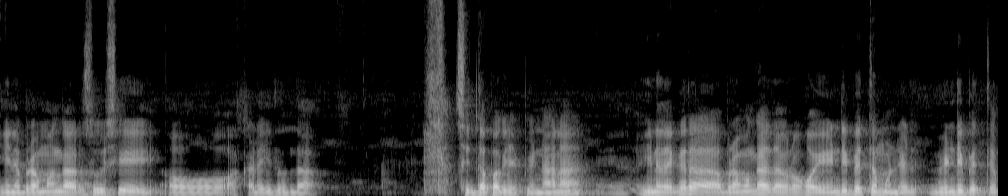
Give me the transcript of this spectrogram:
ఈయన బ్రహ్మంగారు చూసి ఓహో అక్కడ ఇది ఉందా? సిద్ధప్పకి చెప్పిండు నాన్న ఈయన దగ్గర బ్రహ్మంగారి దగ్గర ఒక ఎండి బెత్తం ఉండేది. వెండి బెత్తం.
